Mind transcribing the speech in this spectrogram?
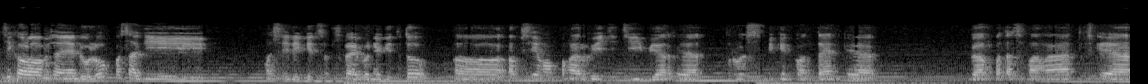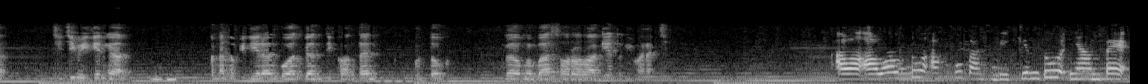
Ci kalau misalnya dulu pas lagi masih dikit subscribernya gitu tuh eh, apa sih yang mempengaruhi Cici biar kayak terus bikin konten kayak gak patah semangat terus kayak Cici bikin nggak pernah kepikiran buat ganti konten untuk nggak ngebahas horor lagi atau gimana Ci? Awal-awal tuh aku pas bikin tuh nyampe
